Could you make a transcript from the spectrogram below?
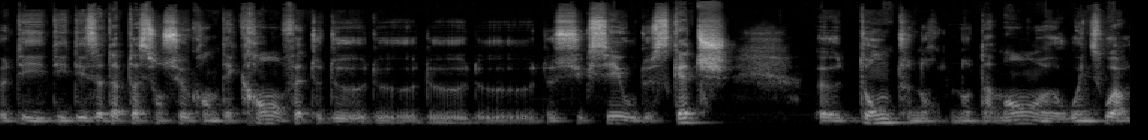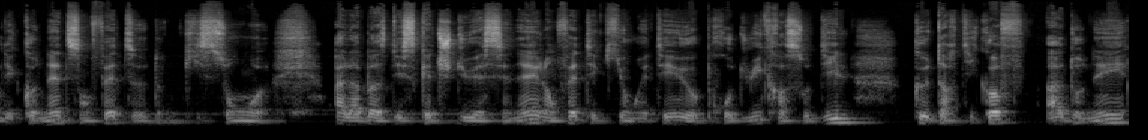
euh, des, des, adaptations sur grand écran en fait de, de, de, de succès ou de sketch dont notamment Wayne's World et Connets en fait qui sont à la base des sketchs du SNL en fait et qui ont été produits grâce au deal que Tartikoff a donné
